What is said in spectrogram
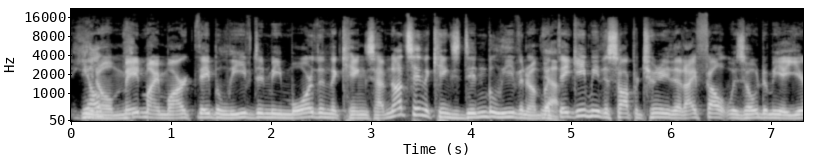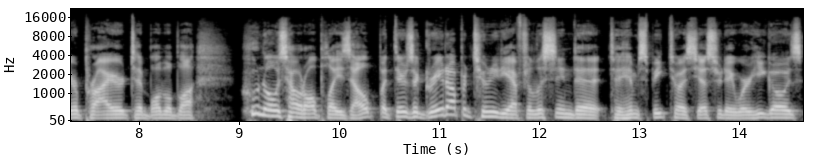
you know, made my mark. They believed in me more than the Kings have. Not saying the Kings didn't believe in him, but yeah. they gave me this opportunity that I felt was owed to me a year prior to blah blah blah. Who knows how it all plays out? But there's a great opportunity after listening to to him speak to us yesterday, where he goes,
